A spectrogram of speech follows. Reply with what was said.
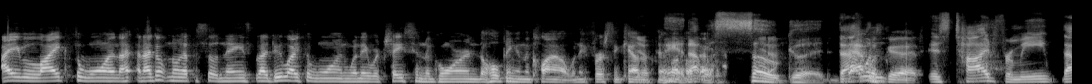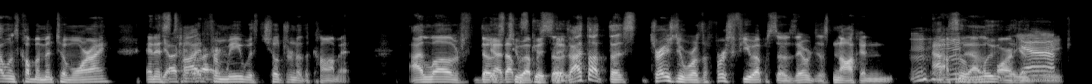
I like the one, and I don't know episode names, but I do like the one when they were chasing the Gorn, the whole thing in the cloud when they first encountered them. I Man, thought that was so yeah. good. That, that one was good. is tied for me. That one's called Memento Mori, and it's Yeah, okay, tied for me with Children of the Comet. I loved those Yeah, two episodes. I thought the Strange New Worlds, the first few episodes, they were just knocking Mhm. absolutely out of the park every Yeah. week.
